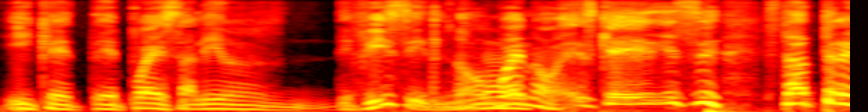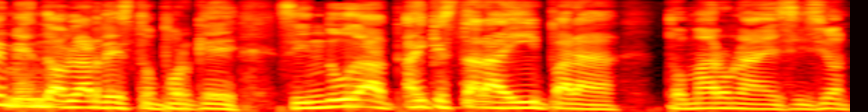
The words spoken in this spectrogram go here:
y que te puede salir difícil, ¿no? Bueno, es que está tremendo hablar de esto, porque sin duda hay que estar ahí para tomar una decisión.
